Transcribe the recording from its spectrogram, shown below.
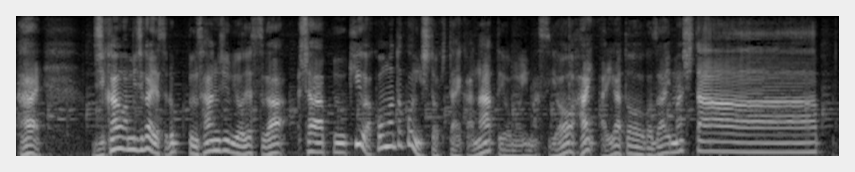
はい時間は短いです。6分30秒ですが、シャープ9はこんなとこにしときたいかなと思いますよ。はい、ありがとうございました。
